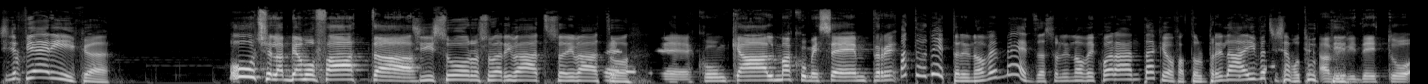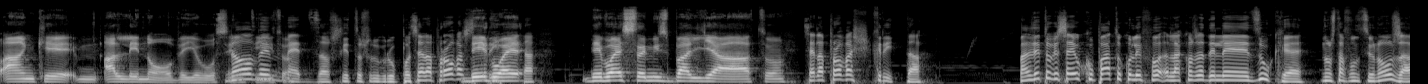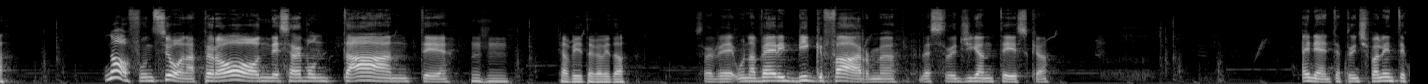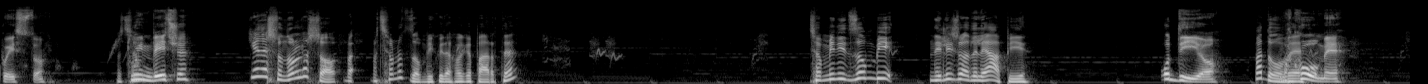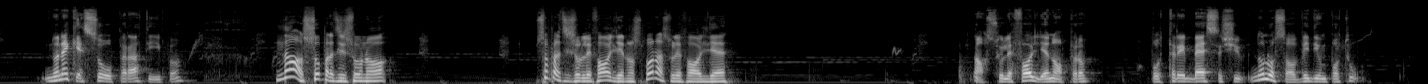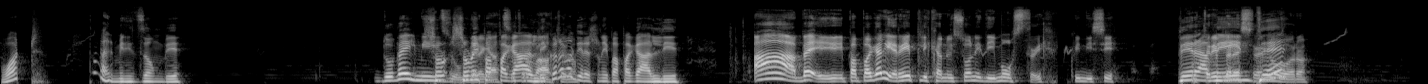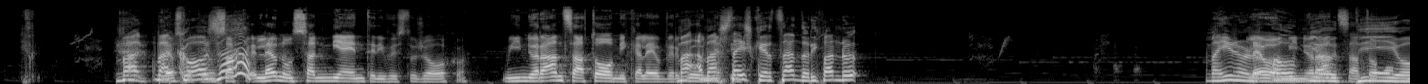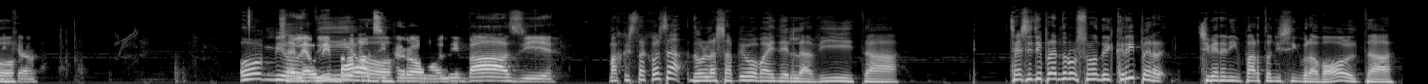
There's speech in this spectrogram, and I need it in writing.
Signor Fieric! Oh, ce l'abbiamo fatta! Ci sono, sono arrivato, sono arrivato. Eh, eh, con calma, come sempre. Ma ti ho detto alle nove e mezza, sono le 9.40 che ho fatto il pre-live, ci siamo tutti. Avevi detto anche mh, alle nove, io avevo sentito. Nove e mezza ho scritto sul gruppo, c'è la prova Devo, scritta. e- devo essermi sbagliato. C'è la prova scritta. Ma hanno detto che sei occupato con la cosa delle zucche. Non sta funzionosa? No, funziona, però ne servono tante. Mhm. Capito, capito. Serve una very big farm. Deve essere gigantesca. E niente, principalmente questo. Ma Tu invece? Io adesso non lo so, ma, ma c'è uno zombie qui da qualche parte? C'è un mini zombie nell'isola delle api. Oddio. Ma dove? Ma come? Non è che è sopra, tipo? No, sopra ci sono... Sopra ci sono le foglie, non spawna sulle foglie. No, sulle foglie no, però potrebbe esserci... Non lo so, vedi un po' tu. What? Dov'è il mini zombie? Dov'è il mini So- zombie, sono i ragazzi? pappagalli. Cosa vuol dire sono i pappagalli? Ah, beh, i pappagalli replicano i suoni dei mostri, quindi sì. Potrebbero essere Veramente? loro. Ma, ma Leo cosa? sacco- Leo non sa niente di questo gioco. Ignoranza atomica, Leo, Ma, vergogna. ma stai scherzando? Rifanno... Ma io non Leo lo... ha Oh mio un'ignoranza Dio. atomica. Oh mio Cioè, Leo, le Dio. basi però, le basi. Ma questa cosa non la sapevo mai nella vita. Cioè, se ti prendono il suono del creeper, ci viene un infarto ogni singola volta.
